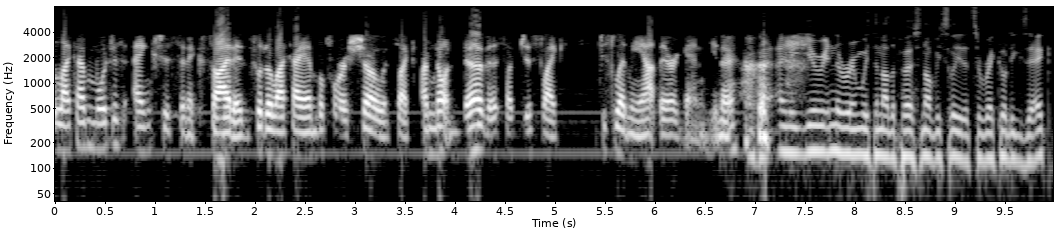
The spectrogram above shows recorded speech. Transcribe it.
like I'm more just anxious and excited, sort of like I am before a show. It's like I'm not nervous. I'm just like, just let me out there again, you know. Okay, Amy, you're in the room with another person, obviously, that's a record exec.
